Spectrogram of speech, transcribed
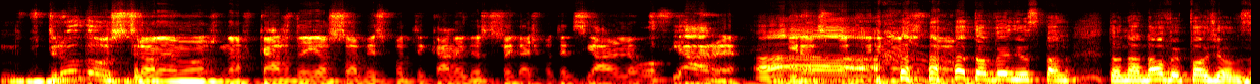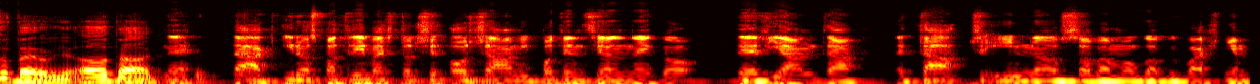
W drugą stronę można, w każdej osobie spotykanej dostrzegać potencjalną ofiarę A, i rozpatrywać to... to wyniósł pan to na nowy poziom zupełnie, o tak. Tak, i rozpatrywać to czy oczami potencjalnego dewianta, ta czy inna osoba mogłaby właśnie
